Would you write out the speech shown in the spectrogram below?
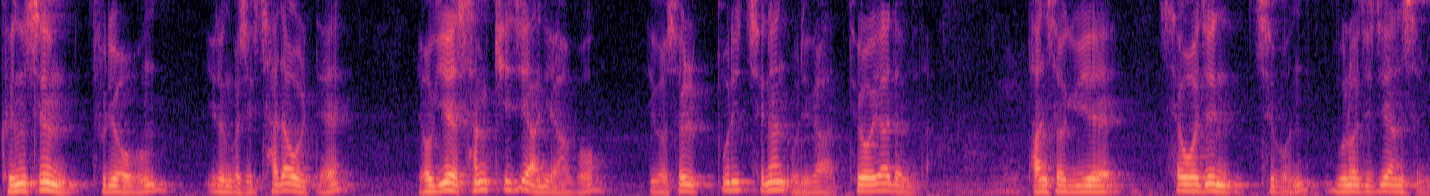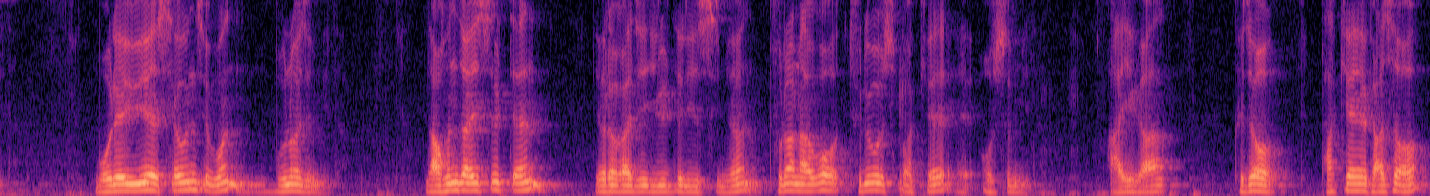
근심, 두려움 이런 것이 찾아올 때 여기에 삼키지 아니하고 이것을 뿌리치는 우리가 되어야 됩니다. 반석 위에 세워진 집은 무너지지 않습니다. 모래 위에 세운 집은 무너집니다. 나 혼자 있을 땐 여러 가지 일들이 있으면 불안하고 두려울 수밖에 없습니다. 아이가 그저 밖에 가서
